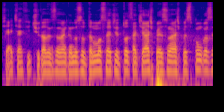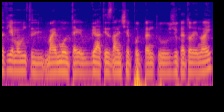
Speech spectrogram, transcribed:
ceea ce ar fi ciudat înseamnă că în o săptămână o să face toți același personaj, pe spun că o să fie mai multe, mai multe gratis la început pentru jucătorii noi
